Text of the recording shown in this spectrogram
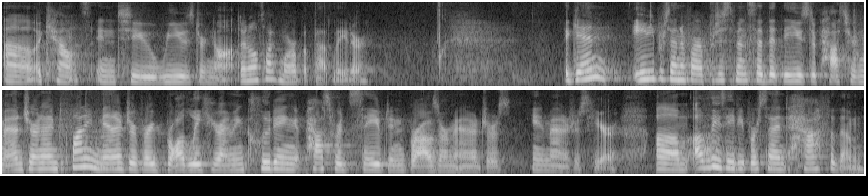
uh, accounts into reused or not, and I'll talk more about that later. Again, 80% of our participants said that they used a password manager, and I'm defining manager very broadly here. I'm including passwords saved in browser managers, in managers here. Um, of these 80%, half of them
